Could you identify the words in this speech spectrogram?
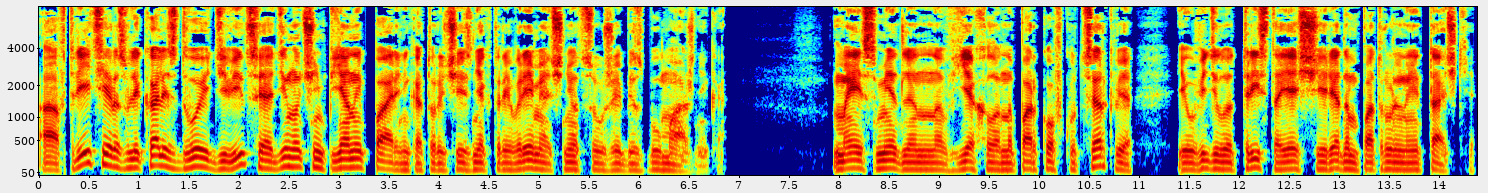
а в третьей развлекались двое девиц и один очень пьяный парень, который через некоторое время очнется уже без бумажника. Мейс медленно въехала на парковку церкви и увидела три стоящие рядом патрульные тачки.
